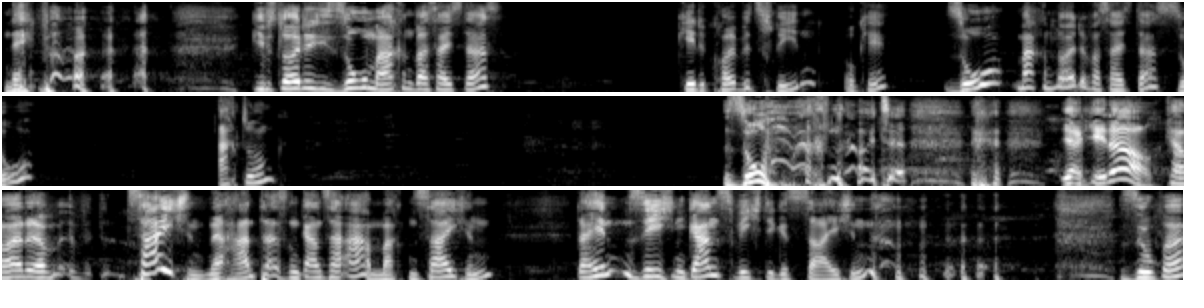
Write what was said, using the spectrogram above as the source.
Neckbar. gibt es Leute, die so machen, was heißt das? Käthe Kollwitz Frieden, okay. So machen Leute, was heißt das? So? Achtung. So machen Leute. Ja, geht auch. Kann man Zeichen. Eine Hand, da ist ein ganzer Arm, macht ein Zeichen. Da hinten sehe ich ein ganz wichtiges Zeichen. Super.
